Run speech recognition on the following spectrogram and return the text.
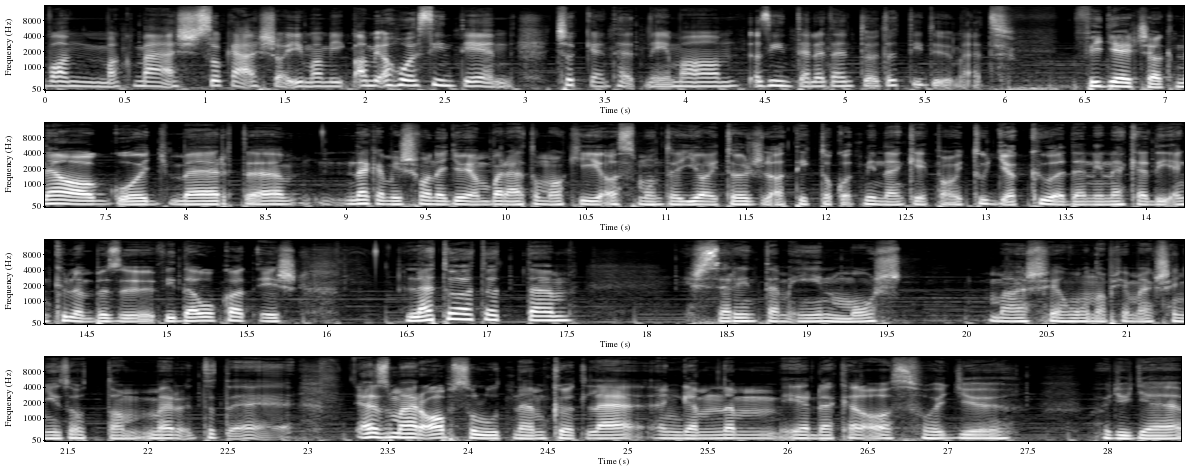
vannak más szokásaim, amik, ami, ahol szintén csökkenthetném a, az interneten töltött időmet figyelj csak, ne aggódj, mert uh, nekem is van egy olyan barátom, aki azt mondta, hogy jaj, töltsd le a TikTokot mindenképpen, hogy tudja küldeni neked ilyen különböző videókat, és letöltöttem, és szerintem én most másfél hónapja meg se nyitottam, mert tehát e, ez már abszolút nem köt le, engem nem érdekel az, hogy hogy ugye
